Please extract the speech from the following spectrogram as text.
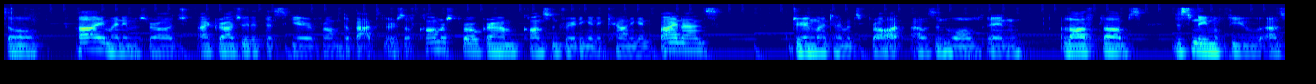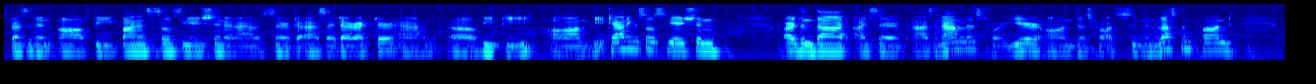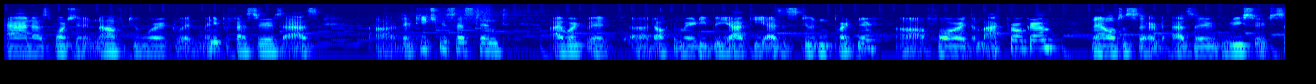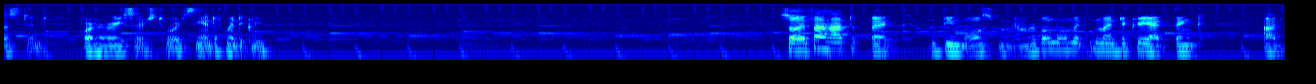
So, hi, my name is Raj. I graduated this year from the Bachelor's of Commerce program, concentrating in accounting and finance. During my time at Sprott, I was involved in a lot of clubs. Just to name a few, I was president of the Finance Association and I served as a director and a VP on the Accounting Association. Other than that, I served as an analyst for a year on the Sprott Student Investment Fund, and I was fortunate enough to work with many professors as uh, their teaching assistant. I worked with uh, Dr. Mary Bujaki as a student partner uh, for the MAC program, and I also served as a research assistant for her research towards the end of my degree. So, if I had to pick the most memorable moment in my degree, I think I'd,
